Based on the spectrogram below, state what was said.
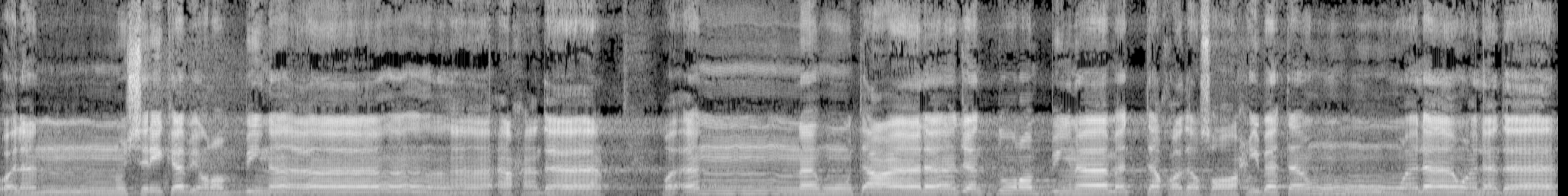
ولن نشرك بربنا أحدا وأنه تعالى جد ربنا ما اتخذ صاحبة ولا ولدا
